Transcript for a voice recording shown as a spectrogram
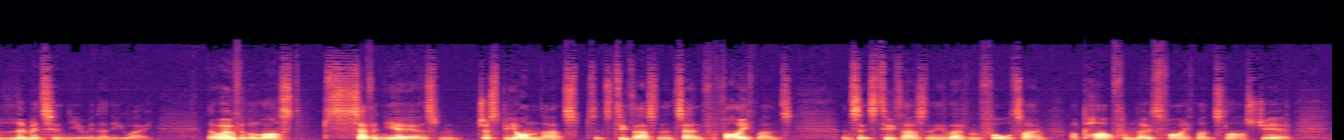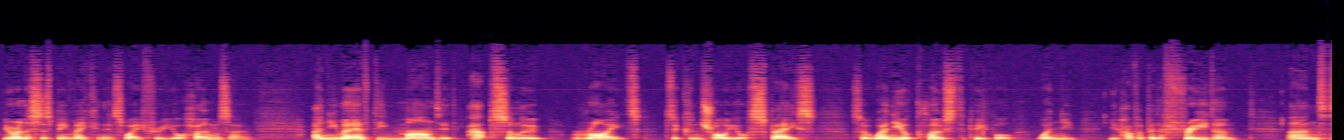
limiting you in any way. Now, over the last seven years, and just beyond that, since 2010 for five months, and since 2011 full time, apart from those five months last year, Uranus has been making its way through your home zone. And you may have demanded absolute right to control your space. So when you're close to people, when you, you have a bit of freedom, and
